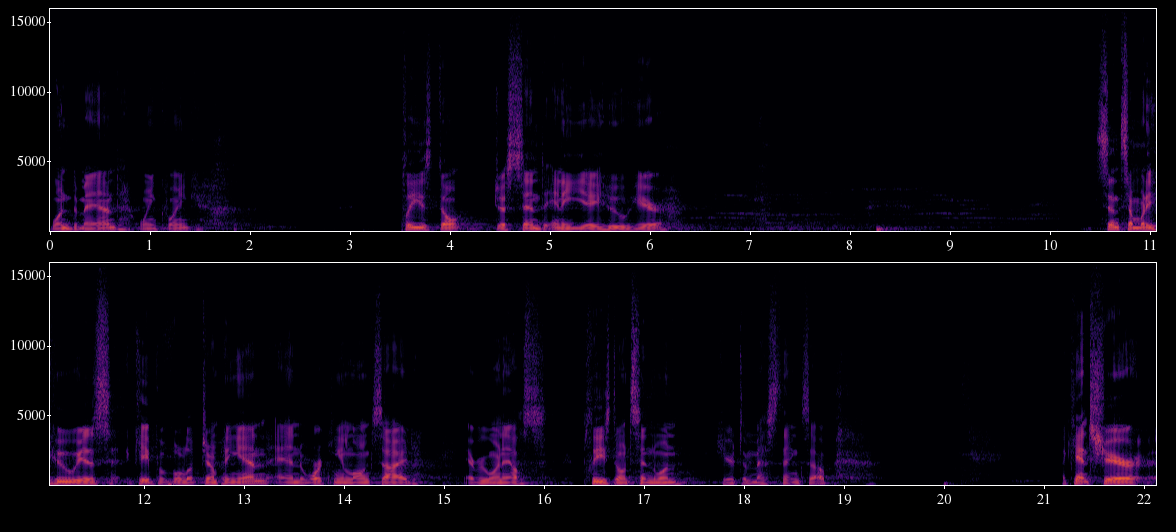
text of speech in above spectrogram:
one demand, wink, wink. Please don't just send any Yahoo here. Send somebody who is capable of jumping in and working alongside everyone else. Please don't send one here to mess things up. I can't share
